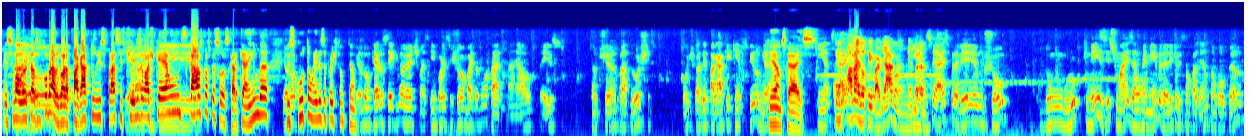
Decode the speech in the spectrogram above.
esse Ah, valor que tá sendo cobrado. Agora, pagar tudo isso pra assistir eu eles, eu acho acho que é um que- descaso com as pessoas, cara, que ainda Eu não, escutam eles depois de tanto tempo. eu não quero ser ignorante, mas quem for nesse show é um baita de otário. Na real, é isso. Estão tirando pra trouxa. Vão te fazer pagar aqui 500 pila, não é? 500 reais. 500 Com, reais. ah, mas open bar de água, né? Lembrando. 500 reais pra ver um show de um grupo que nem existe mais, é um Remember ali que eles estão fazendo, estão voltando.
